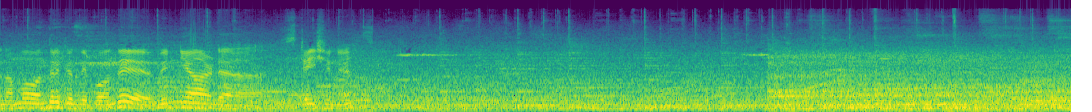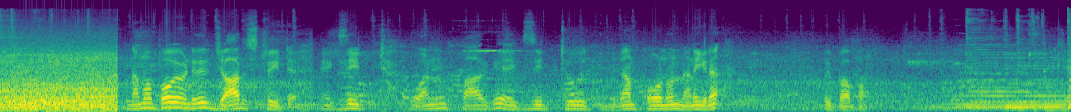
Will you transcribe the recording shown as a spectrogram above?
so நம்ம வந்திருக்கிறது இப்போ வந்து வின்யார்டு ஸ்டேஷனு நம்ம போக வேண்டியது George street exit one park exit two இப்படி தான் போகணும்னு நினைக்கிறேன். போய் பார்ப்போம். Okay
